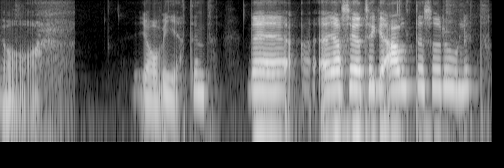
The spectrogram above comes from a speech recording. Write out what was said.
Ja, jag vet inte. Det, alltså jag tycker allt är så roligt.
